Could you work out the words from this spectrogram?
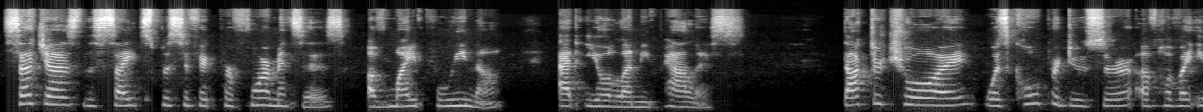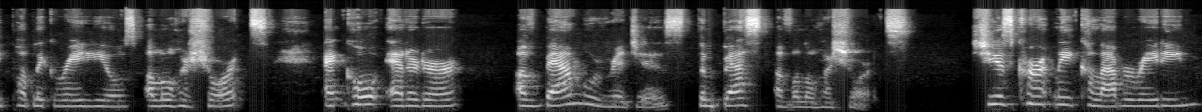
such as the site-specific performances of Mai Poina at Iolani Palace. Dr. Choi was co-producer of Hawaii Public Radio's Aloha Shorts and co-editor of Bamboo Ridge's, the best of Aloha Shorts. She is currently collaborating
